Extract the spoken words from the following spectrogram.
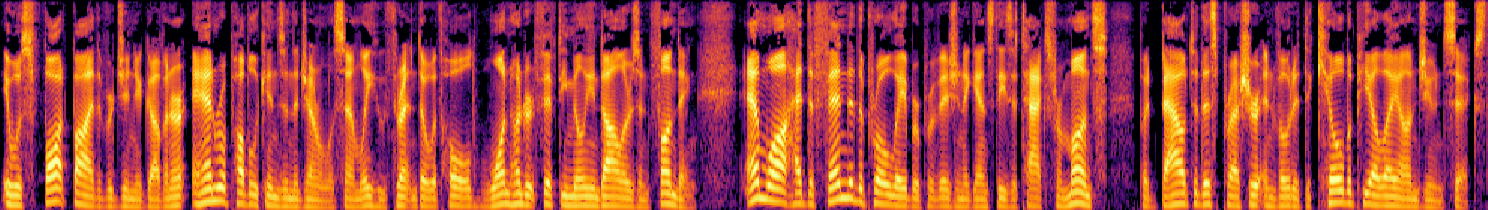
It was fought by the Virginia governor and Republicans in the General Assembly, who threatened to withhold $150 million in funding. MWA had defended the pro labor provision against these attacks for months, but bowed to this pressure and voted to kill the PLA on June 6th.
